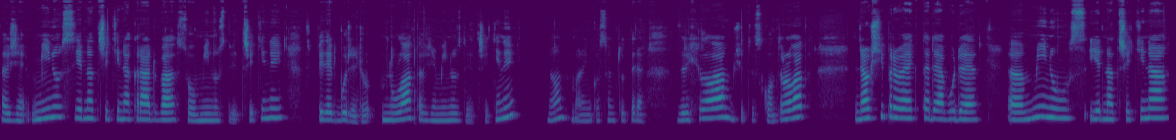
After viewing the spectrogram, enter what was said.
Takže minus jedna třetina krát 2 jsou minus dvě třetiny, zbytek bude nula, takže minus dvě třetiny. No, malinko jsem to teda zrychlila, můžete zkontrolovat. Další prvek teda bude eh, minus jedna třetina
